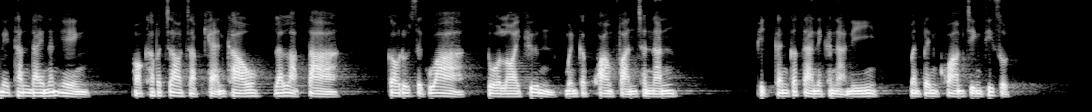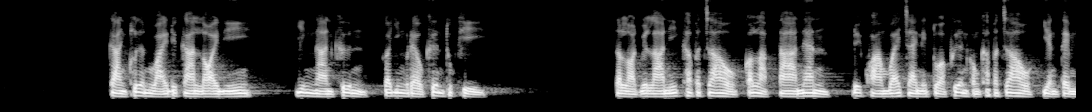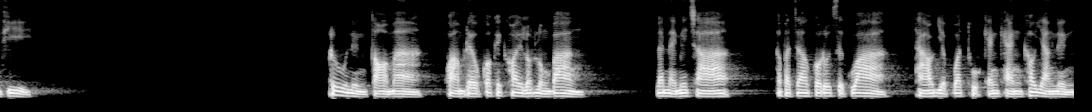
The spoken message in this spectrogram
ในทันใดนั่นเอง พอข้าพเจ้าจับแขนเขาและหลับตา ก็รู้สึกว่าตัวลอยขึ้นเหมือนกับความฝันฉะนั้น ผิดกันก็แต่ในขณะนี้มันเป็นความจริงที่สุดการเคลื่อนไหวด้วยการลอยนี้ ยิ่งนานขึ้นก็ยิ่งเร็วขึ้นทุกที ตลอดเวลานี้ข้าพเจ้าก็หลับตาแน่นด้วยความไว้ใจในตัวเพื่อนของข้าพเจ้าอย่างเต็มที่ ครู่หนึ่งต่อมาความเร็วก็ค่อยๆ ลดลงบ้าง และในไม่ช้าข้าพเจ้าก็รู้สึกว่า เท้าเหยียบวัตถุแข็งๆเข้าอย่างหนึ่ง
